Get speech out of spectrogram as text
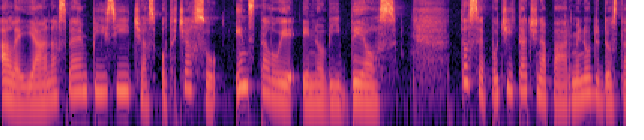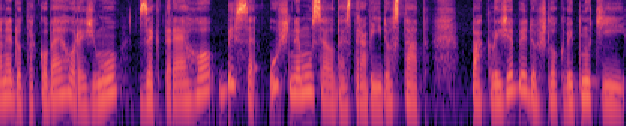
ale já na svém PC čas od času instaluji i nový BIOS. To se počítač na pár minut dostane do takového režimu, ze kterého by se už nemusel ve zdraví dostat, pakliže by došlo k vypnutí.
